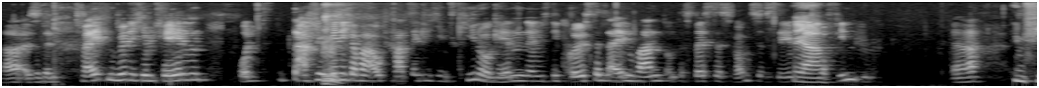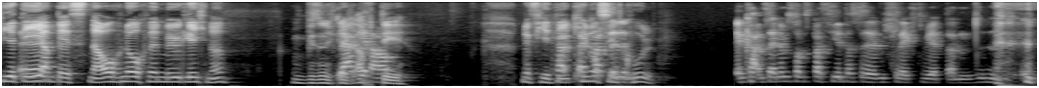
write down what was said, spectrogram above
Ja, also den zweiten würde ich empfehlen. Und dafür will ich aber auch tatsächlich ins Kino gehen, nämlich die größte Leinwand und das beste Soundsystem, Ja. das wir finden. Ja, Im 4D Äh. am besten auch noch, wenn möglich. Ne, Und wieso nicht gleich Ja, genau. 8D? ne Da- da 4D-Kinos kannst sind cool. kann es einem sonst passieren, dass er schlecht wird dann.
